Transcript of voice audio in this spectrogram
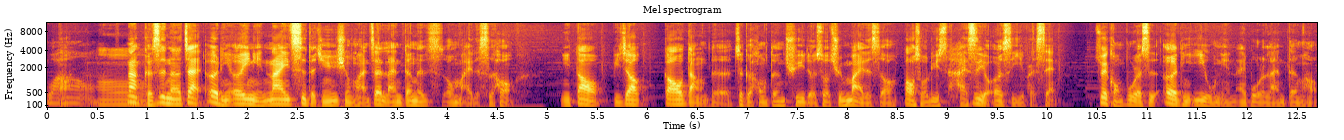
哇哦。那可是呢，在二零二一年那一次的情绪循环，在蓝灯的时候买的时候。你到比较高档的这个红灯区域的时候去卖的时候，报酬率是还是有二十一 percent。最恐怖的是二零一五年那一波的蓝灯哈，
